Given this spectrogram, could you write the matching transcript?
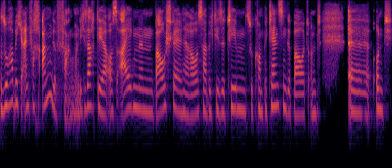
so habe ich einfach angefangen. Und ich sagte ja, aus eigenen Baustellen heraus habe ich diese Themen zu Kompetenzen gebaut und, äh, und,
